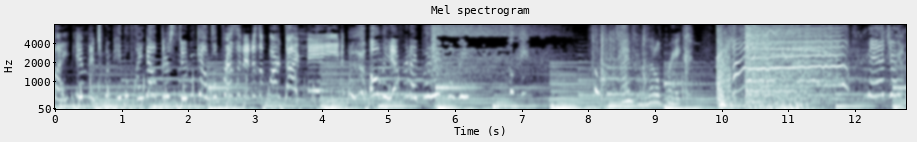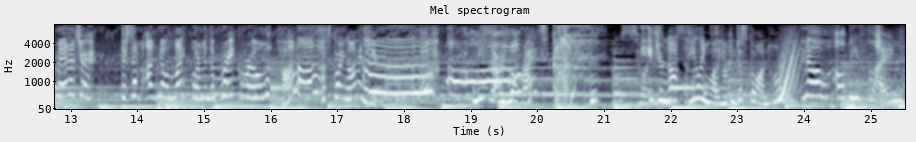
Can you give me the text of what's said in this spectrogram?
My image when people find out their student council president is a part-time maid. All the effort I put in will be... will be- Time for a little break. Ah! Manager, manager! There's some unknown life form in the break room. Huh? Ah! What's going on in here? Ah! Misa, are you all right? If you're not feeling well, you can just go on home. No, I'll be fine.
